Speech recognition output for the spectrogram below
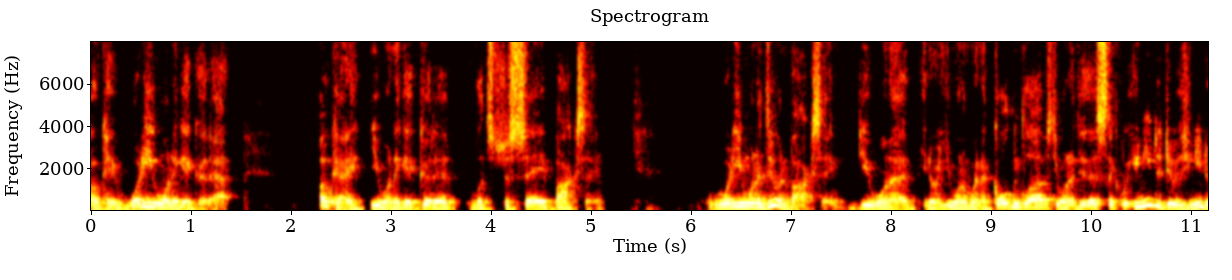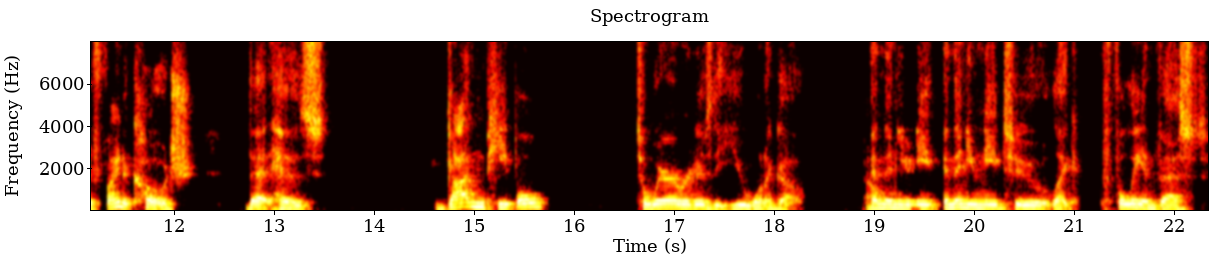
okay, what do you want to get good at? Okay, you want to get good at, let's just say boxing. What do you want to do in boxing? Do you want to, you know, you want to win a golden gloves? Do you want to do this? Like what you need to do is you need to find a coach that has gotten people to wherever it is that you want to go. And then oh. you need, and then you need to like fully invest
